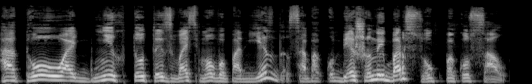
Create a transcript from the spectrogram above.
«А то у одних тут из восьмого подъезда собаку бешеный барсук покусал».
